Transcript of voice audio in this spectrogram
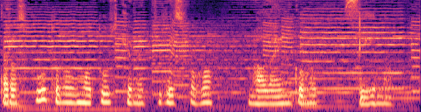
та розплутував мотузки на тілі свого маленького сина.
